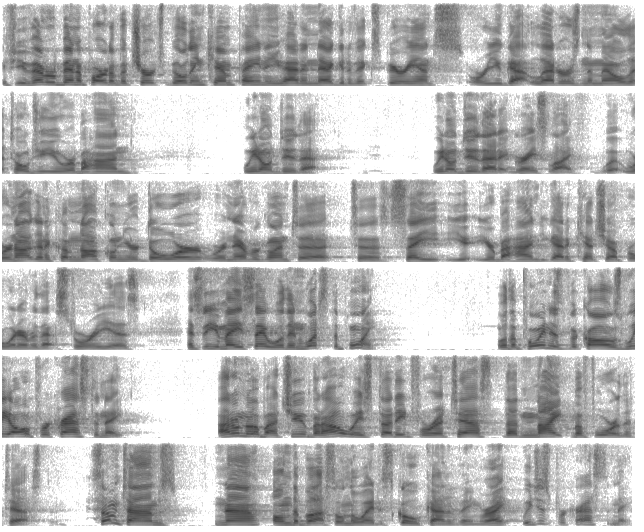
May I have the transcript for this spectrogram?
if you've ever been a part of a church building campaign and you had a negative experience or you got letters in the mail that told you you were behind, we don't do that. We don't do that at GraceLife. We're not going to come knock on your door. We're never going to, to say you're behind, you got to catch up, or whatever that story is. And so you may say, well, then what's the point? Well, the point is because we all procrastinate. I don't know about you, but I always studied for a test the night before the test. Sometimes, nah, on the bus on the way to school kind of thing, right? We just procrastinate.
